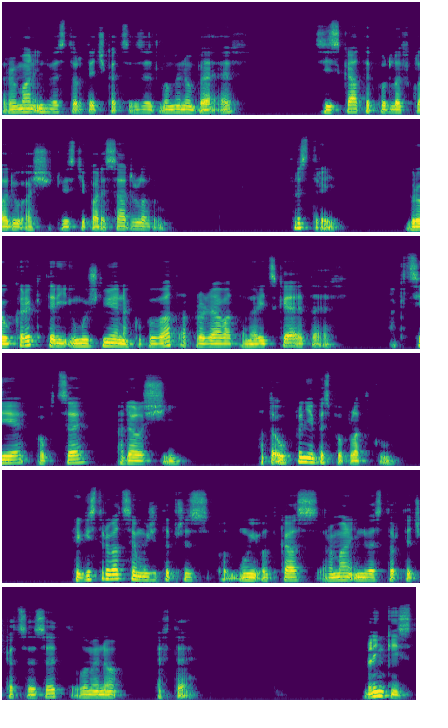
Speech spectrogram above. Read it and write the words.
romaninvestor.cz lomeno BF získáte podle vkladu až 250 dolarů. First Trade. Broker, který umožňuje nakupovat a prodávat americké ETF, akcie, opce a další. A to úplně bez poplatků. Registrovat se můžete přes můj odkaz romaninvestor.cz lomeno FT. Blinkist.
